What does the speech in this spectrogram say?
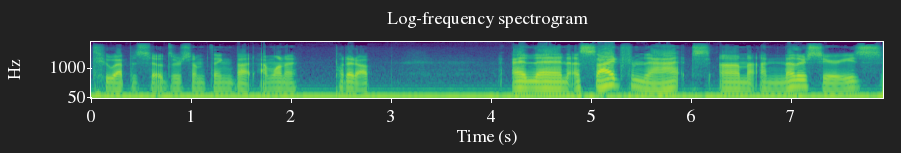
two episodes or something, but I want to put it up. And then, aside from that, um, another series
